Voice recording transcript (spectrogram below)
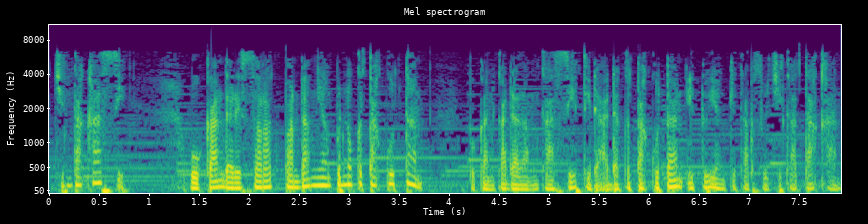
cinta kasih, bukan dari sorot pandang yang penuh ketakutan. Bukankah dalam kasih tidak ada ketakutan itu yang kitab suci katakan?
